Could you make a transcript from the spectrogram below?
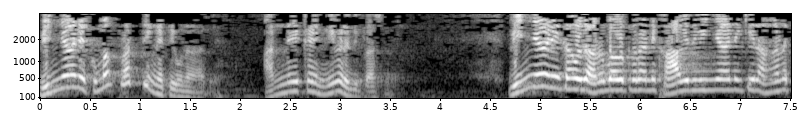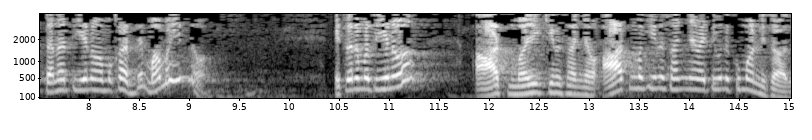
විඥානය කුමක් ප්‍රත්‍යයෙන් ඇති වුණාද? අන්න ඒකයි නිවැරදි ප්‍රශ්නේ. විඥානය කවුද අනුභව කරන්නේ කාගේද විඥානය කියලා අහන තැන තියෙනවා මොකද්ද? මම ඉන්නවා. එතනම තියෙනවා ආත්මයි කියන සංඥාව. ආත්ම කියන සංඥාව ඇති වුණේ කුමන් නිසාද?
